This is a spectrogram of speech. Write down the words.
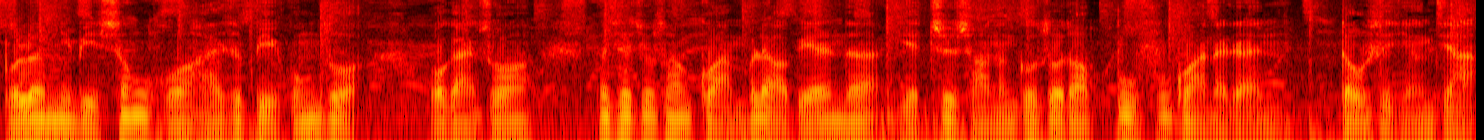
不论你比生活还是比工作，我敢说，那些就算管不了别人的，也至少能够做到不服管的人，都是赢家。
